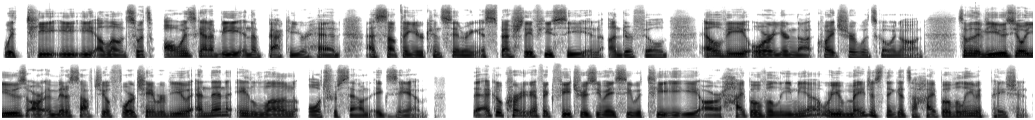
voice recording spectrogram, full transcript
with TEE alone. So it's always got to be in the back of your head as something you're considering, especially if you see an underfilled LV or you're not quite sure what's going on. Some of the views you'll use are a midesophageal four chamber view and then a lung ultrasound exam. The echocardiographic features you may see with TEE are hypovolemia, where you may just think it's a hypovolemic patient.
